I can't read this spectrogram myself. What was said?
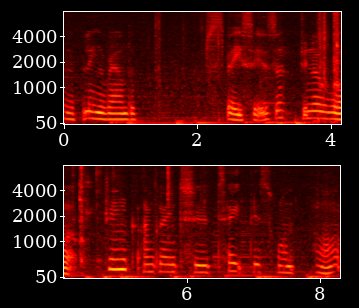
And bling around the spaces. Do you know what? I think I'm going to take this one up.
